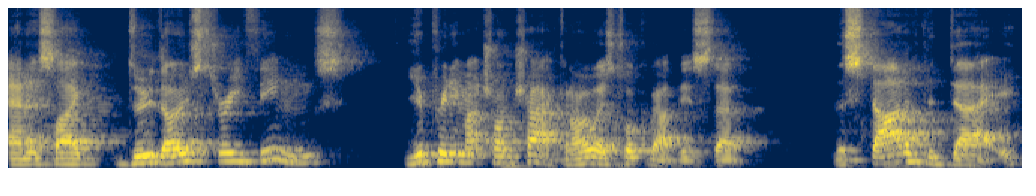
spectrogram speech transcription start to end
And it's like, do those three things, you're pretty much on track. And I always talk about this that the start of the day,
